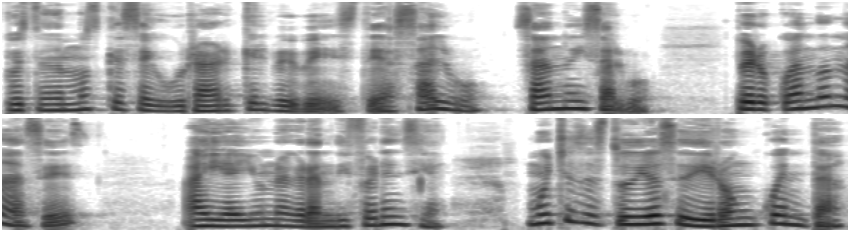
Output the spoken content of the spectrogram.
pues tenemos que asegurar que el bebé esté a salvo, sano y salvo. Pero cuando naces, ahí hay una gran diferencia. Muchos estudios se dieron cuenta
